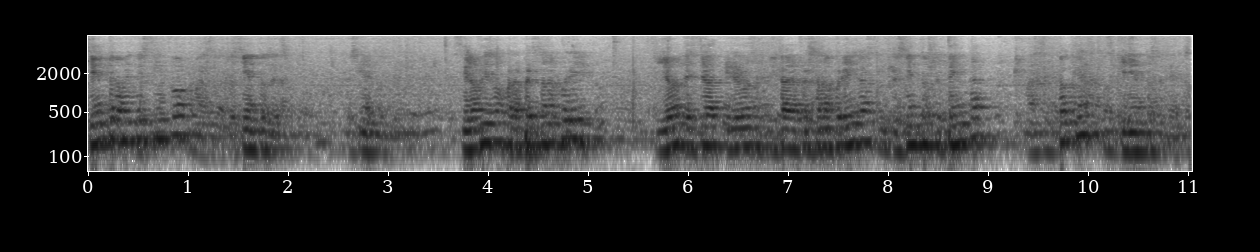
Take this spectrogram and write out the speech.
195 más 200 de 300. Y lo mismo para persona jurídica. Yo deseo adquirir un certificado de persona jurídica, son 370 más el token, son 570.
